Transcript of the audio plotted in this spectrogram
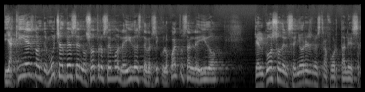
Y aquí es donde muchas veces nosotros hemos leído este versículo. ¿Cuántos han leído que el gozo del Señor es nuestra fortaleza?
